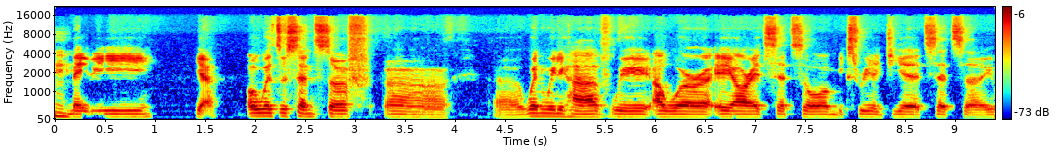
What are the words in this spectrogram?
Mm. maybe yeah, always the same stuff. Uh, uh, when we have we our AR headsets or mixed reality headsets, uh, it,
